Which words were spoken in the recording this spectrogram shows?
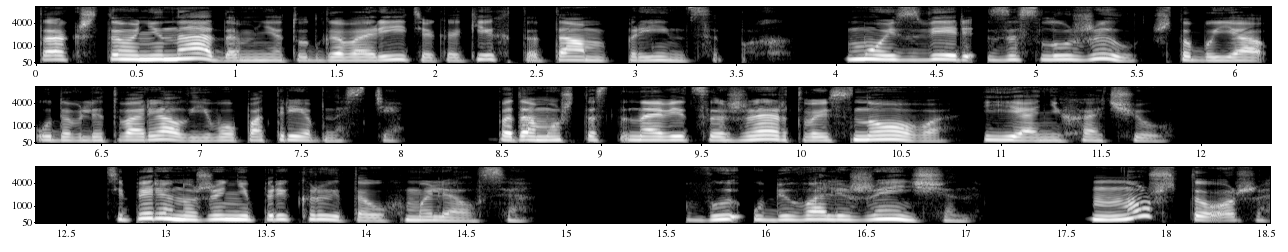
Так что не надо мне тут говорить о каких-то там принципах. Мой зверь заслужил, чтобы я удовлетворял его потребности, потому что становиться жертвой снова я не хочу. Теперь он уже неприкрыто ухмылялся. Вы убивали женщин. Ну что же,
